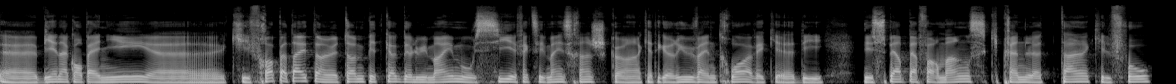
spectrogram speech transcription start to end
euh, bien accompagné, euh, qui fera peut-être un Tom Pitcock de lui-même ou si effectivement il se range en catégorie U23 avec euh, des, des superbes performances qui prennent le temps qu'il faut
